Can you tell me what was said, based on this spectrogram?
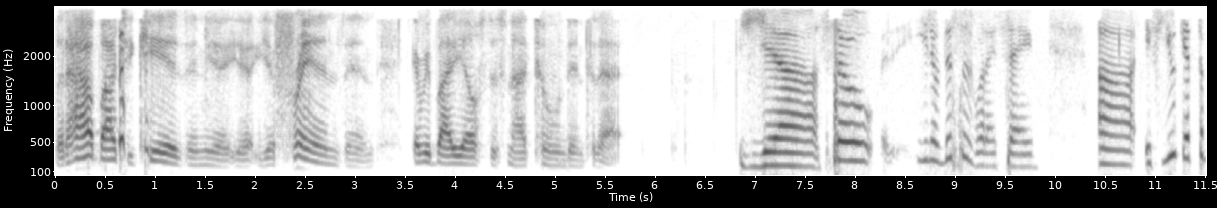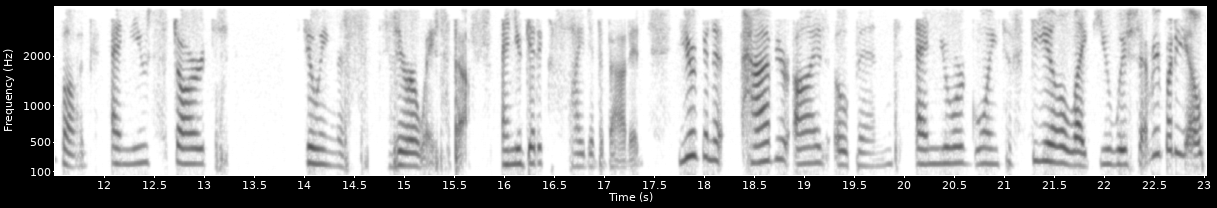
But how about your kids and your, your your friends and everybody else that's not tuned into that? Yeah. So, you know, this is what I say. Uh, if you get the bug and you start doing this zero waste stuff and you get excited about it, you're going to have your eyes opened and you're going to feel like you wish everybody else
